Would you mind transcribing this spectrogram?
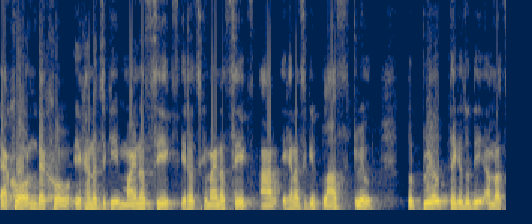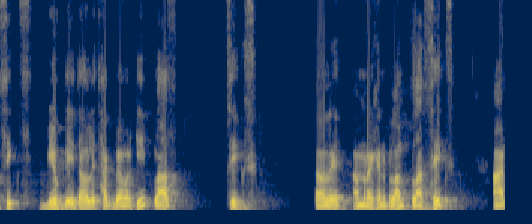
এখন দেখো, এখানে হচ্ছে কি মাইনাস সিক্স এটা হচ্ছে কি মাইনাস সিক্স আর এখানে আছে কি প্লাস টুয়েলভ তো টুয়েলভ থেকে যদি আমরা সিক্স বিয়োগ দিই, তাহলে থাকবে আমার কি প্লাস সিক্স তাহলে আমরা এখানে পেলাম প্লাস সিক্স আর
